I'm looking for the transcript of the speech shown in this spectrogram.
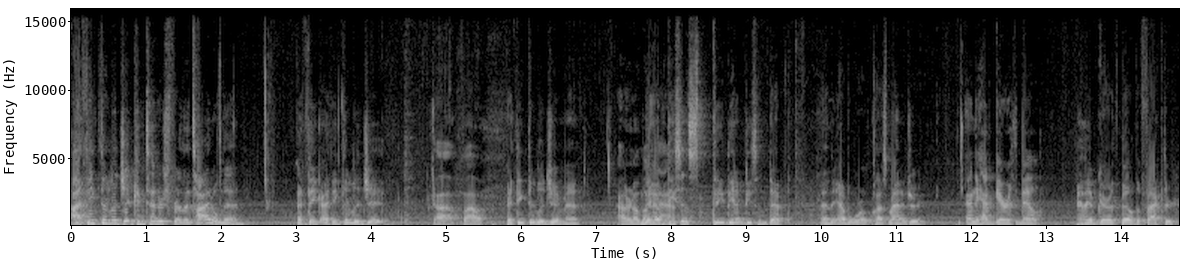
I think they're legit contenders for the title, man. I think I think they're legit. Ah, wow. I think they're legit, man. I don't know about They have that. decent. They, they have decent depth, and they have a world class manager, and they have Gareth Bale. and they have Gareth Bale, the factor.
